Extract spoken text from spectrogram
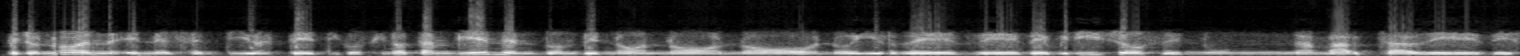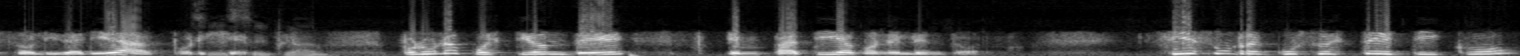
pero no en, el sentido estético, sino también en donde no no no no ir de, de, brillos en una marcha de, solidaridad, por ejemplo, por una cuestión de empatía con el entorno. Si es un recurso estético,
